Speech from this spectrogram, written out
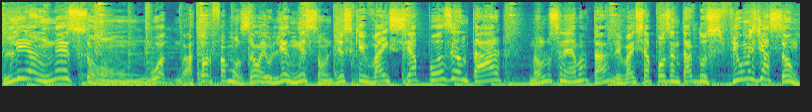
Liam Neeson, o ator famosão aí, o Liam Neeson, diz que vai se aposentar, não do cinema, tá? Ele vai se aposentar dos filmes de ação.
